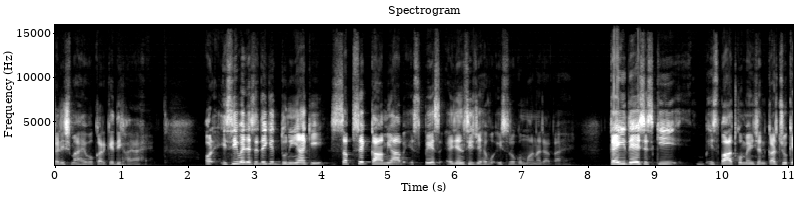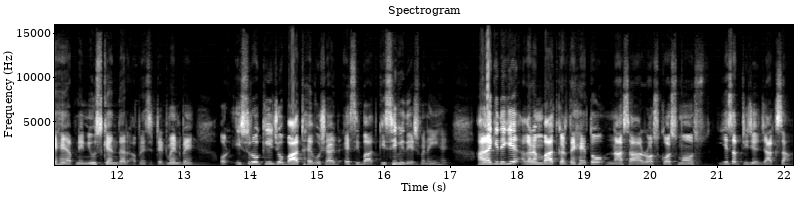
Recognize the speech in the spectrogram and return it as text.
करिश्मा है वो करके दिखाया है। और इसी वजह से देखिए, दुनिया की सबसे कामयाब स्पेस एजेंसी जो है वो इसरो को माना जाता है। कई देश इसकी इस बात को मेंशन कर चुके हैं अपने न्यूज़ के अंदर, अपने स्टेटमेंट में, और इसरो की जो बात है वो शायद ऐसी बात किसी भी देश में नहीं है। हालाँकि देखिए, अगर हम बात करते हैं तो नासा, रॉसकॉस्मोस, ये सब चीज़ें, जाक्सा,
